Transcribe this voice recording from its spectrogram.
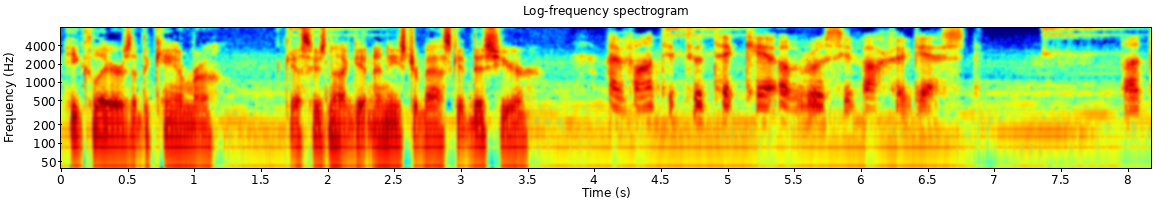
He glares at the camera. Guess who's not getting an Easter basket this year? I wanted to take care of Lucy Barker guest, but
